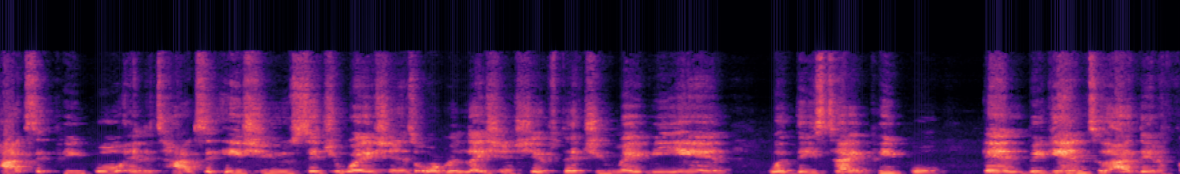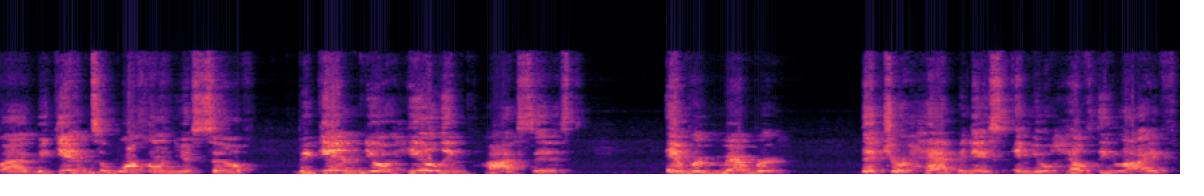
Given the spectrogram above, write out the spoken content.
toxic people and the toxic issues, situations, or relationships that you may be in with these type people and begin to identify, begin to work on yourself, begin your healing process, and remember that your happiness and your healthy life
